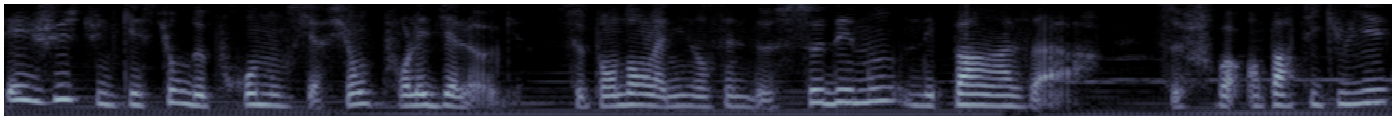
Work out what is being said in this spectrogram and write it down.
est juste une question de prononciation pour les dialogues. Cependant, la mise en scène de ce démon n'est pas un hasard. Ce choix en particulier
